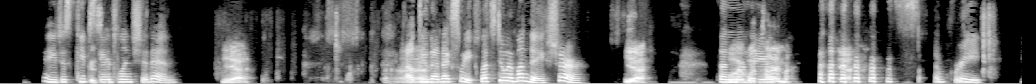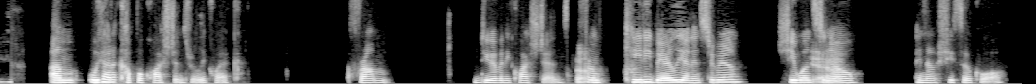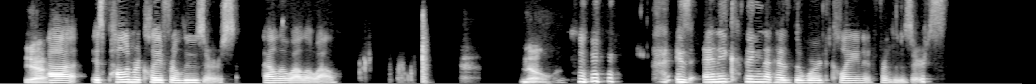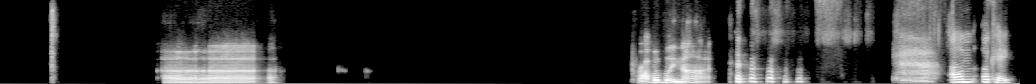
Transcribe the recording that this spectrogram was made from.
you just keep scheduling shit in. Yeah, I'll do Um, that next week. Let's do it Monday. Sure. Yeah. Then Boy, what time? Yeah. I'm free. Um, we got a couple questions really quick from. Do you have any questions Uh, from Katie Barely on Instagram? She wants to know. I know she's so cool. Yeah. Uh, is polymer clay for losers? LOLOL. No. is anything that has the word clay in it for losers? Uh, probably not. um. Okay.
